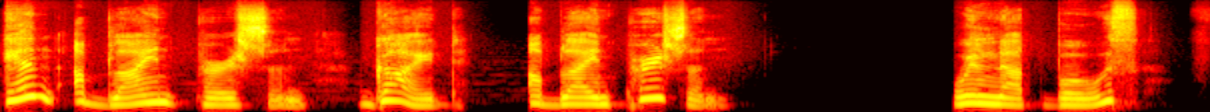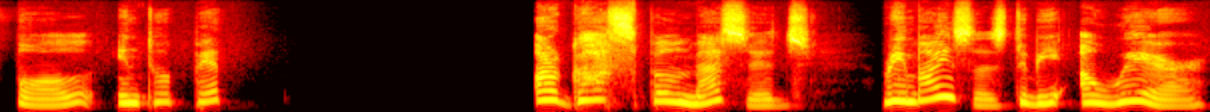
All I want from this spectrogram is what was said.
Can a blind person guide a blind person? Will not both fall into a pit? Our gospel message reminds us to be aware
